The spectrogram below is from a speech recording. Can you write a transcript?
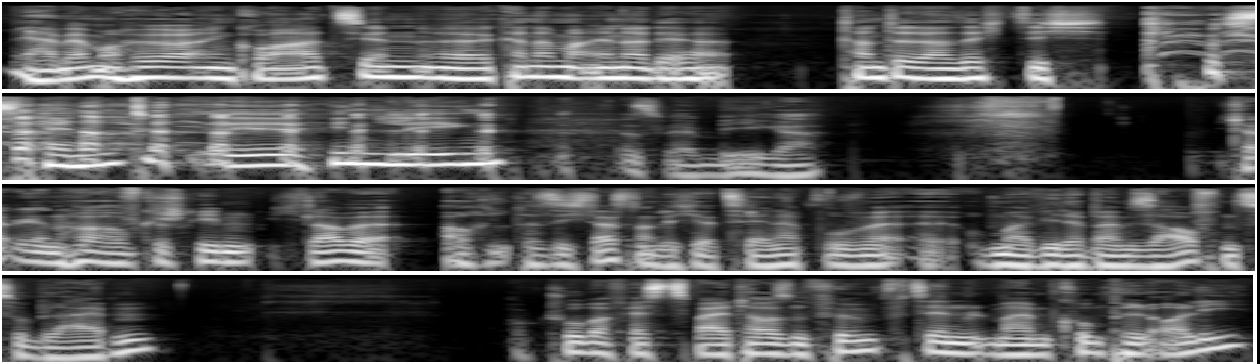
Ja, wir haben auch Hörer in Kroatien. Äh, kann da mal einer der Tante da 60 Cent äh, hinlegen? Das wäre mega. Ich habe mir noch aufgeschrieben, ich glaube auch, dass ich das noch nicht erzählen habe, wir, äh, um mal wieder beim Saufen zu bleiben. Oktoberfest 2015 mit meinem Kumpel Olli.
